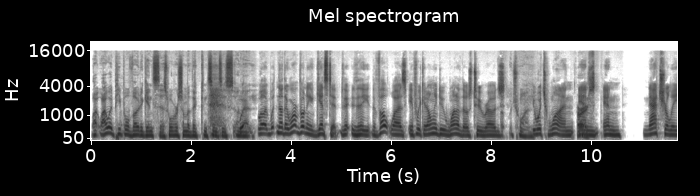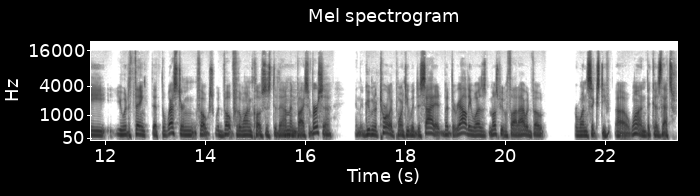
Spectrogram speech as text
Why, why would people vote against this? What were some of the consensus on Well, that? well, no, they weren't voting against it. The, the the vote was if we could only do one of those two roads, Which one? which one? First. And and naturally, you would think that the Western folks would vote for the one closest to them, and Mhm. vice versa, and the gubernatorial appointee would decide it. But the reality was, most people thought I would vote for 161 because that's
